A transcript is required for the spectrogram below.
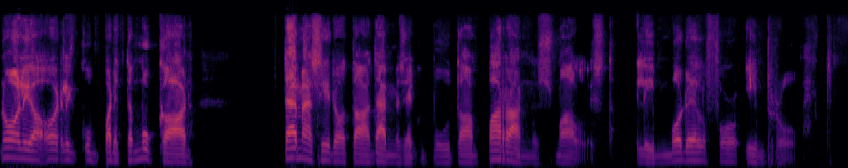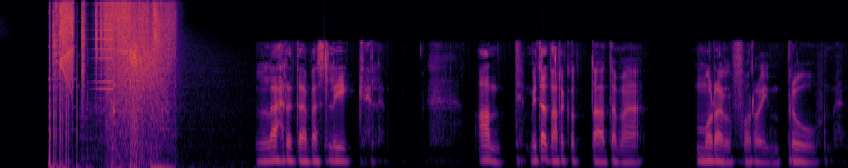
Nooli ja Orlin kumppanitten mukaan tämä sidotaan tämmöiseen, kun puhutaan parannusmallista, eli Model for Improvement. Lähdetäänpäs liikkeelle. Antti, mitä tarkoittaa tämä Model for Improvement,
